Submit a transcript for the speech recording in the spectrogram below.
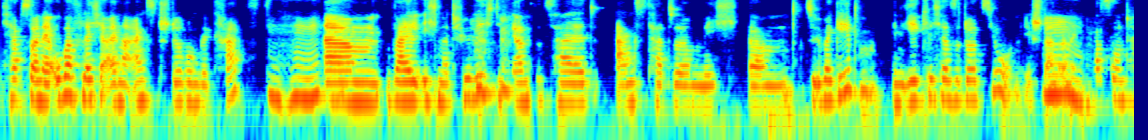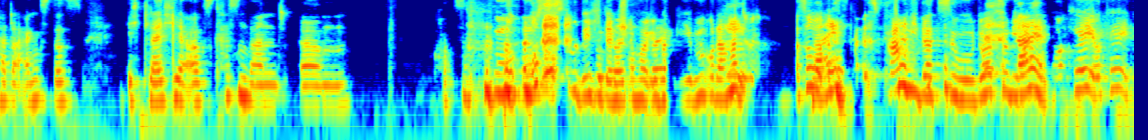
ich habe so an der Oberfläche einer Angststörung gekratzt, mhm. ähm, weil ich natürlich die ganze Zeit Angst hatte, mich ähm, zu übergeben in jeglicher Situation. Ich stand mhm. an der mhm. Kasse und hatte Angst, dass ich gleich hier aufs Kassenband ähm, kotze. musstest du dich denn schon mal übergeben oder nee. hat Achso, es, es, kam nie dazu. Du hast so die Nein. Angst, okay, okay.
